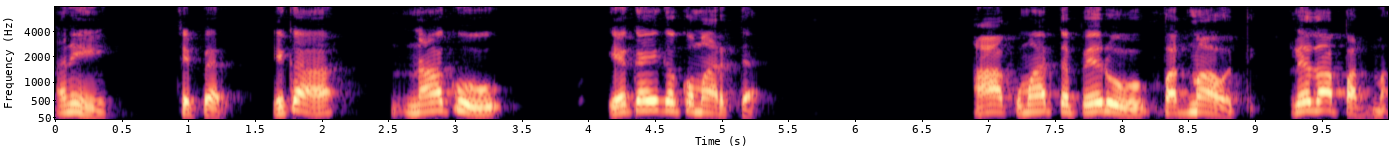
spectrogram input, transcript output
అని చెప్పారు. ఇక నాకు ఏకైక కుమార్తె. ఆ కుమార్తె పేరు పద్మావతి లేదా పద్మ.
